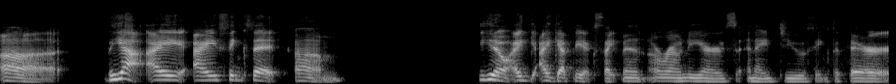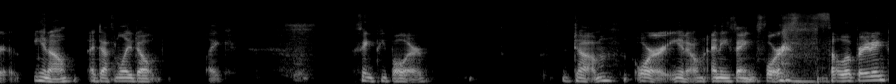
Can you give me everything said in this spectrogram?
uh but yeah i i think that um you know, I I get the excitement around New Year's, and I do think that they're, you know, I definitely don't like think people are dumb or you know anything for celebrating.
